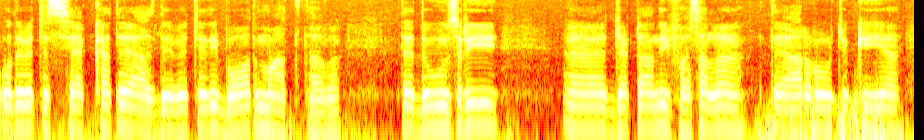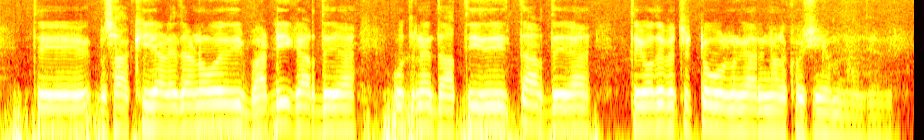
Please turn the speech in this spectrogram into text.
ਉਹਦੇ ਵਿੱਚ ਸਿੱਖ ਇਤਿਹਾਸ ਦੇ ਵਿੱਚ ਇਹਦੀ ਬਹੁਤ ਮਹੱਤਤਾ ਵਾ ਤੇ ਦੂਸਰੀ ਜੱਟਾਂ ਦੀ ਫਸਲ ਤਿਆਰ ਹੋ ਚੁੱਕੀ ਆ ਤੇ ਵਿਸਾਖੀ ਵਾਲੇ ਦਿਨ ਉਹਦੀ ਵਾਢੀ ਕਰਦੇ ਆ ਉਹਦਨੇ ਦਾਤੀ ਦੀ ਧਰਦੇ ਆ ਤੇ ਉਹਦੇ ਵਿੱਚ ਢੋਲ ਨਗਾਰੇ ਨਾਲ ਖੁਸ਼ੀਆਂ ਮਨਾਉਂਦੇ ਆ ਵੀਰੇ।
